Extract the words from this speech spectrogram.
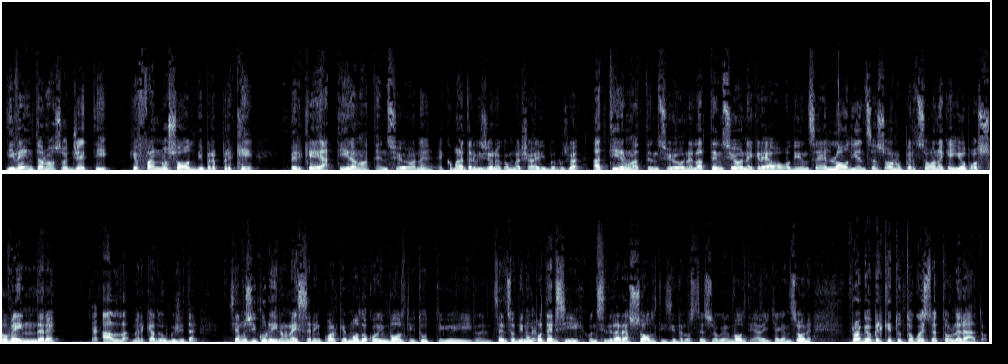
diventano soggetti che fanno soldi per, perché? Perché attirano attenzione, è come la televisione commerciale di Berlusconi, attirano attenzione, l'attenzione crea audience e l'audience sono persone che io posso vendere al mercato pubblicitario. Siamo sicuri di non essere in qualche modo coinvolti tutti, nel senso di non potersi considerare assolti, siete lo stesso coinvolti, la vecchia canzone, proprio perché tutto questo è tollerato.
